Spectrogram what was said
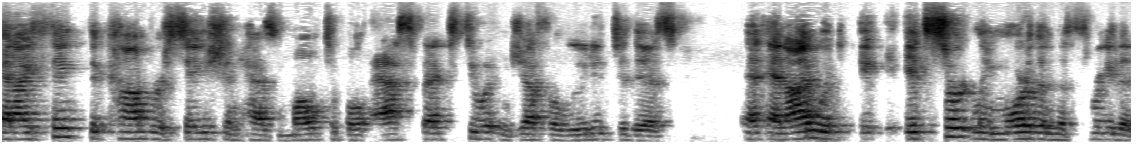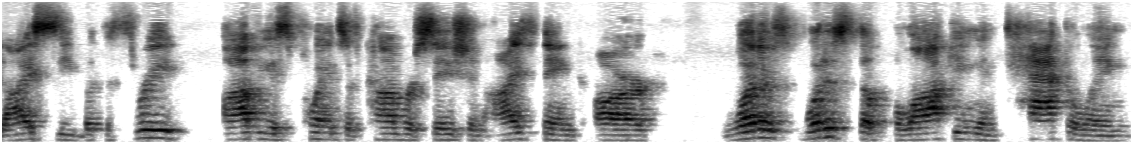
And I think the conversation has multiple aspects to it, and Jeff alluded to this. And, and I would, it, it's certainly more than the three that I see, but the three obvious points of conversation I think are what is what is the blocking and tackling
